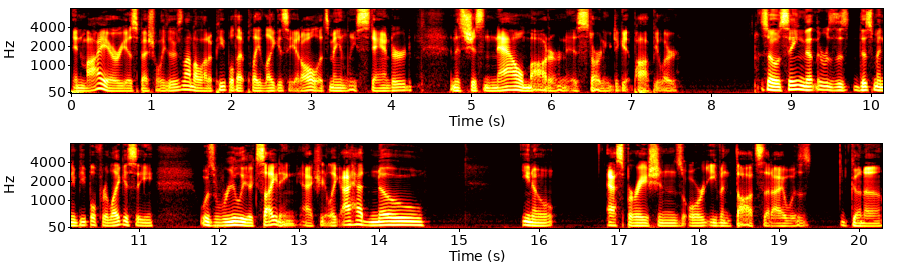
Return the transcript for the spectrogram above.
in my area, especially, there's not a lot of people that play Legacy at all. It's mainly standard. And it's just now modern is starting to get popular. So seeing that there was this, this many people for Legacy was really exciting actually like i had no you know aspirations or even thoughts that i was gonna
